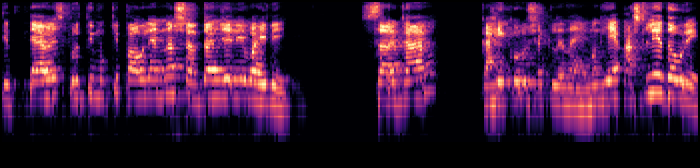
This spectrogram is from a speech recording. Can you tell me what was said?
त्यावेळेस पृथ्वीमुखी पावल्यांना श्रद्धांजली वाहिली. सरकार काही करू शकलं नाही. मग हे असले दौरे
